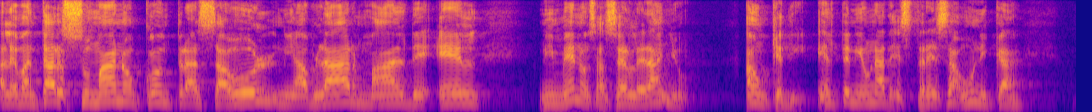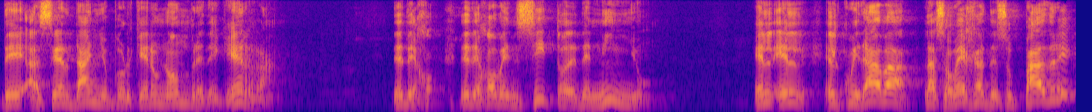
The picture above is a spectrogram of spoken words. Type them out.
a levantar su mano contra Saúl, ni hablar mal de él, ni menos hacerle daño. Aunque él tenía una destreza única de hacer daño porque era un hombre de guerra. Desde, jovencito, desde niño. Él, cuidaba las ovejas de su padre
